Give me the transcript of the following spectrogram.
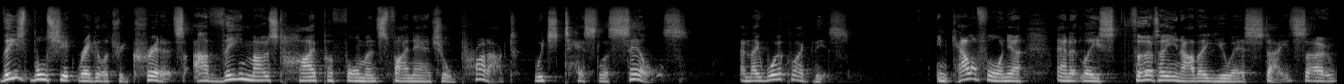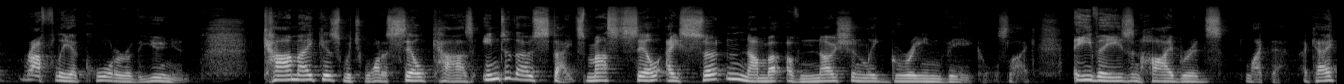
These bullshit regulatory credits are the most high performance financial product which Tesla sells. And they work like this. In California and at least 13 other US states, so roughly a quarter of the union, car makers which want to sell cars into those states must sell a certain number of notionally green vehicles, like EVs and hybrids, like that okay?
